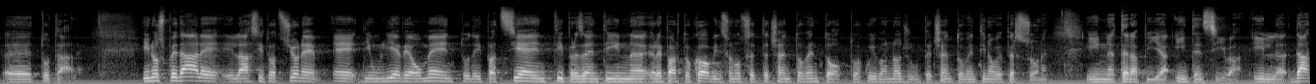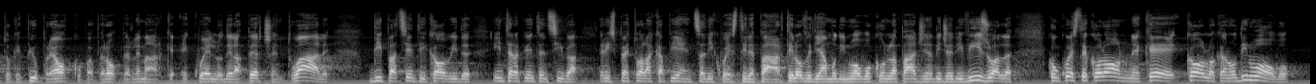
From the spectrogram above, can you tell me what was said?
eh, totale. In ospedale la situazione è di un lieve aumento dei pazienti presenti in reparto Covid, sono 728 a cui vanno aggiunte 129 persone in terapia intensiva. Il dato che più preoccupa però per le Marche è quello della percentuale di pazienti Covid in terapia intensiva rispetto alla capienza di questi reparti. Lo vediamo di nuovo con la pagina di JD Visual, con queste colonne che collocano di nuovo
